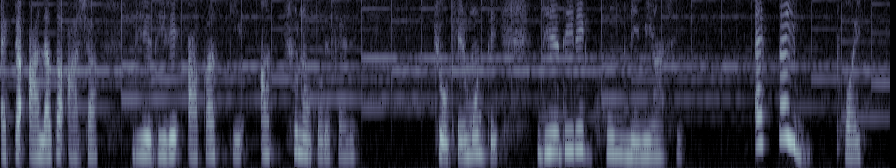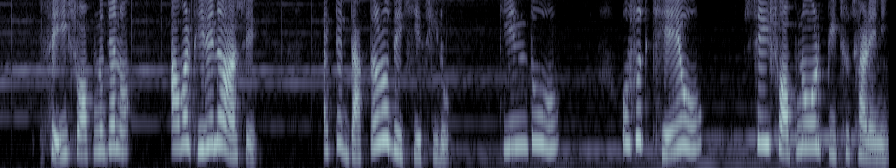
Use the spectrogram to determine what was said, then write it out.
একটা আলাদা আশা ধীরে ধীরে আকাশকে আচ্ছন্ন করে ফেলে। চোখের মধ্যে ধীরে ধীরে ঘুম নেমে আসে। একটাই ভয়, সেই স্বপ্ন যেন আবার ফিরে না আসে। একটা ডাক্তারও দেখিয়েছিল, কিন্তু ওষুধ খেয়েও সেই স্বপ্ন ওর পিছু ছাড়েনি।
